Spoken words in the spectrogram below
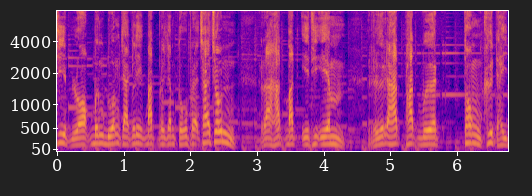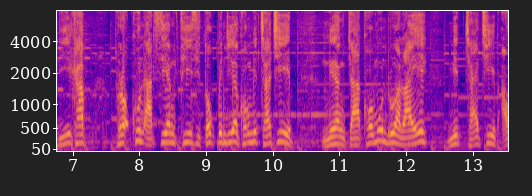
ชีพหลอกเบิงดวงจากเลขบัตรประจำตัวประชาชน รหัสบัตร ATM หรือรหัสพาสเวิร์ดต้องคิดให้ดีครับ เพราะคุณอาจเสี่ยงที่สิตกเป็นเหยื่อของมิจฉาชีพ เนื่องจากข้อมูลรั่วไหล มิจฉาชีพเอา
